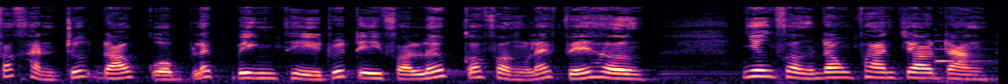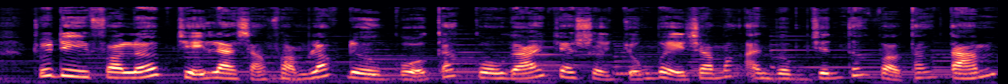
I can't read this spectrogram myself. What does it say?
phát hành trước đó của Blackpink thì Ready for Love có phần lép vế hơn. Nhưng phần đông fan cho rằng Ready for Love chỉ là sản phẩm lót đường của các cô gái cho sự chuẩn bị ra mắt album chính thức vào tháng 8.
